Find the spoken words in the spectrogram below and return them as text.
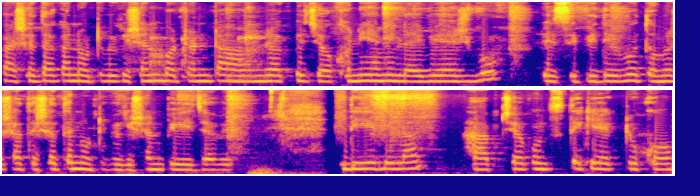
পাশে থাকা নোটিফিকেশান বাটনটা অন রাখবে। যখনই আমি লাইভে আসব রেসিপি দেবো, তোমরা সাথে সাথে নোটিফিকেশান পেয়ে যাবে। দিয়ে দিলাম হাফ চামচ থেকে একটু কম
